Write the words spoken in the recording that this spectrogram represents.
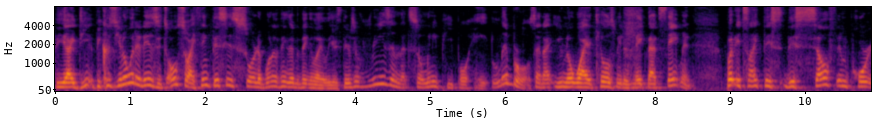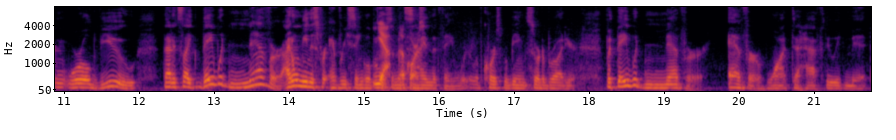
The idea, because you know what it is. It's also I think this is sort of one of the things I've been thinking lately is there's a reason that so many people hate liberals, and I, you know why it kills me to make that statement. But it's like this this self-important worldview that it's like they would never. I don't mean this for every single person Yeah, that of course. signed the thing. We're, of course, we're being sort of broad here, but they would never ever want to have to admit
